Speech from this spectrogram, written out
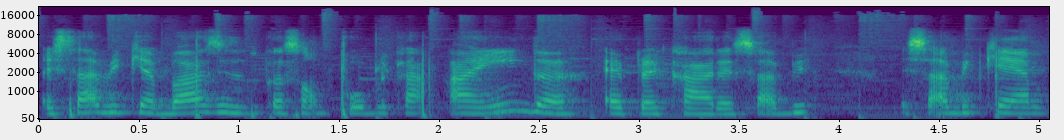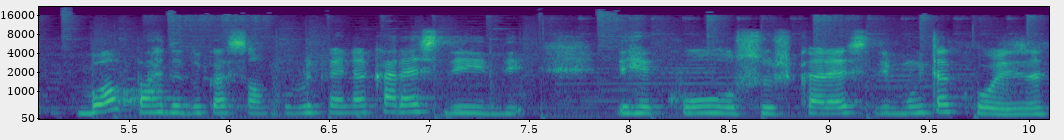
a gente sabe que a base da educação pública ainda é precária, sabe? Sabe que é boa parte da educação pública ainda carece de, de, de, recursos, carece de muita coisa.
